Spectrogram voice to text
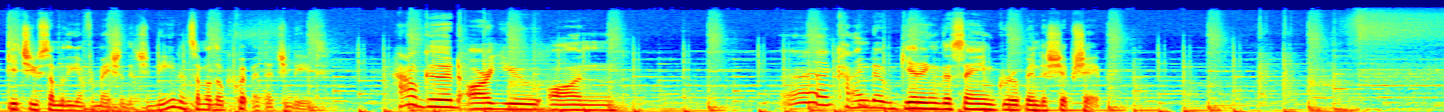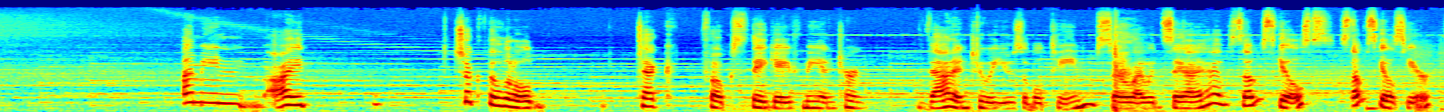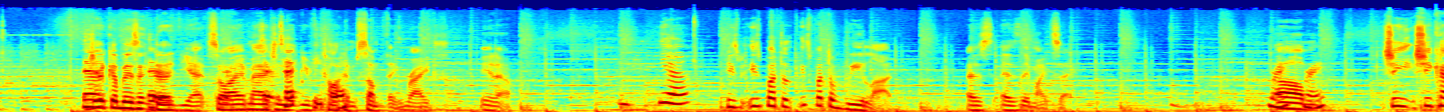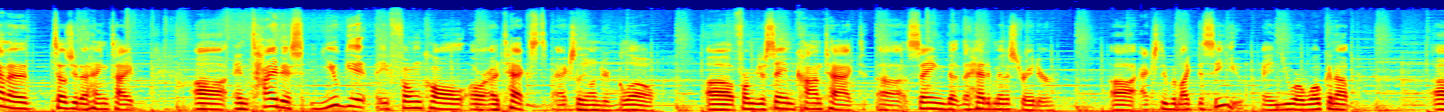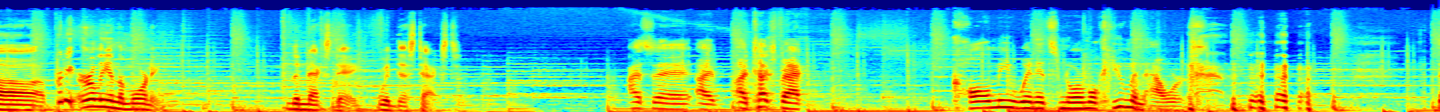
get you some of the information that you need and some of the equipment that you need. How good are you on uh, kind of getting the same group into ship shape? I mean, I took the little tech folks they gave me and turned that into a usable team. So I would say I have some skills, some skills here. They're- Jacob isn't dead yet, so I imagine that you've people. taught him something, right? You know. Yeah. He's he's but a, he's but a wee lad, as as they might say. Right, Um, right. She she kind of tells you to hang tight. Uh, and Titus, you get a phone call or a text actually on your glow uh, from your same contact uh, saying that the head administrator uh, actually would like to see you, and you are woken up uh, pretty early in the morning the next day with this text. I say, I, I text back, call me when it's normal human hours.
